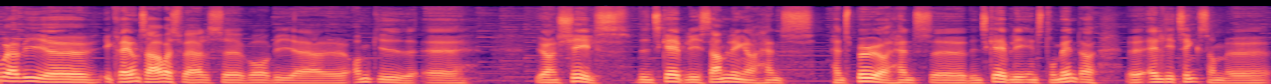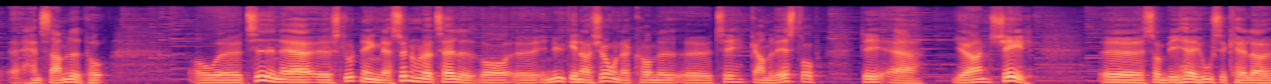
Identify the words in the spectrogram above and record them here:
Nu er vi øh, i Grevens arbejdsværelse, hvor vi er øh, omgivet af Jørgen Schels videnskabelige samlinger, hans, hans bøger, hans øh, videnskabelige instrumenter, øh, alle de ting, som øh, han samlede på. Og øh, tiden er øh, slutningen af 1700-tallet, hvor øh, en ny generation er kommet øh, til Gammel Estrup. Det er Jørgen Schel, øh, som vi her i huset kalder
